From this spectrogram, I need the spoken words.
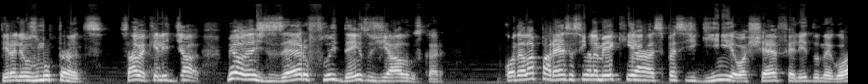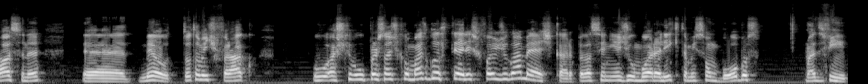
Vira ali os mutantes. Sabe? Aquele dia... Meu, é zero fluidez dos diálogos, cara. Quando ela aparece, assim, ela é meio que a espécie de guia ou a chefe ali do negócio, né? É, meu, totalmente fraco. O, acho que o personagem que eu mais gostei ali foi o Gilgamesh, cara. Pelas ceninhas de humor ali, que também são bobas. Mas enfim,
